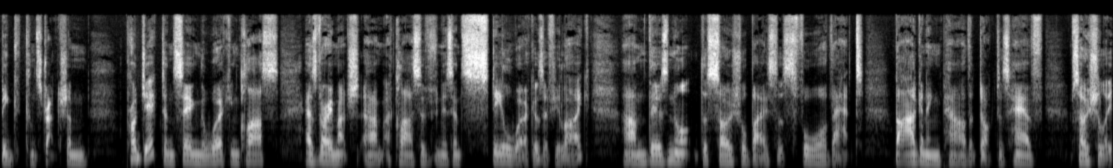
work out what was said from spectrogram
big construction project and seeing the working class as very much um, a class of, in a sense, steel workers, if you like, um, there's not the social basis for that bargaining power that doctors have socially.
